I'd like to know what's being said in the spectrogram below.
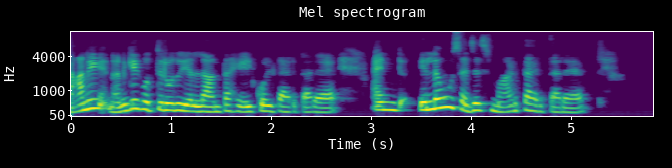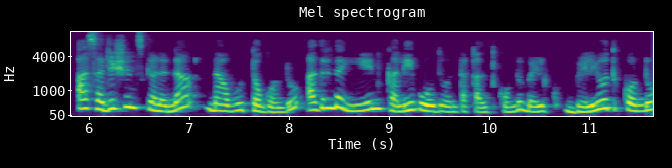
ನಾನೇ, ನನಗೆ ಗೊತ್ತಿರೋದು ಎಲ್ಲ ಅಂತ ಹೇಳ್ಕೊಳ್ತಾ ಇರ್ತಾರೆ. ಆ್ಯಂಡ್ ಎಲ್ಲವೂ ಸಜೆಸ್ಟ್ ಮಾಡ್ತಾ ಇರ್ತಾರೆ. ಆ ಸಜೆಷನ್ಸ್ಗಳನ್ನು ನಾವು ತಗೊಂಡು, ಅದರಿಂದ ಏನು ಕಲಿಬೋದು ಅಂತ ಕಲ್ತ್ಕೊಂಡು, ಬೆಳ್ಕೊ, ಬೆಳೆಯೋದ್ಕೊಂಡು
